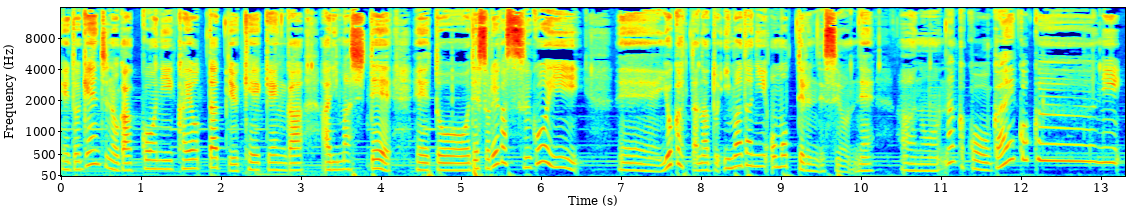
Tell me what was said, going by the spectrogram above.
えっ、ー、と、現地の学校に通ったっていう経験がありまして、えっ、ー、と、で、それがすごい、えー、かったなと未だに思ってるんですよね。あの、なんかこう、外国に、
